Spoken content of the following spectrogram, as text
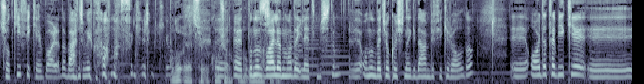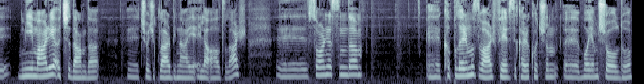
çok iyi fikir bu arada. Bence uygulanması gerekiyor. Bunu evet konuşalım. Evet bunu, bunu Zuhal Hanım'a da iletmiştim. Ee, onun da çok hoşuna giden bir fikir oldu. Ee, orada tabii ki e, mimari açıdan da e, çocuklar binayı ele aldılar. E, sonrasında kapılarımız var. Fevzi Karakoç'un e, boyamış olduğu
